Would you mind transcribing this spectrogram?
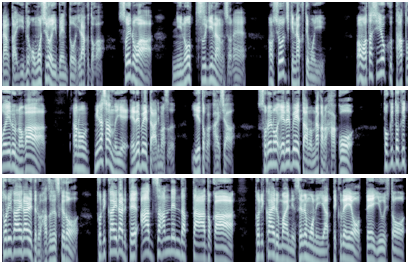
なんかイベ、面白いイベントを開くとか、そういうのは、二の次なんですよね。あの、正直なくてもいい。まあ私よく例えるのが、あの、皆さんの家、エレベーターあります？家とか会社。それのエレベーターの中の箱、時々取り替えられてるはずですけど、取り替えられて、あ、残念だったとか、取り替える前にセレモニーやってくれよっていう人、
